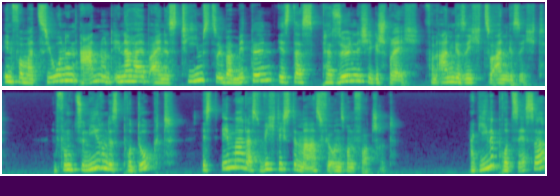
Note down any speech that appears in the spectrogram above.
Informationen an und innerhalb eines Teams zu übermitteln, ist das persönliche Gespräch von Angesicht zu Angesicht. Ein funktionierendes Produkt ist immer das wichtigste Maß für unseren Fortschritt. Agile Prozesse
